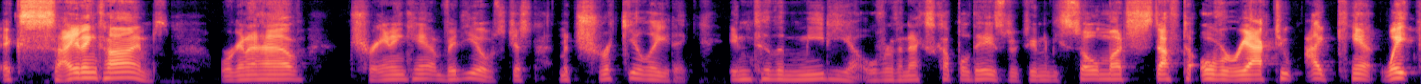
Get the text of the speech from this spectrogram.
Exciting times. We're going to have training camp videos just matriculating into the media over the next couple days. There's going to be so much stuff to overreact to. I can't wait.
